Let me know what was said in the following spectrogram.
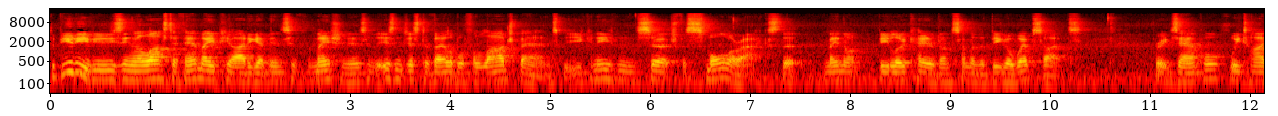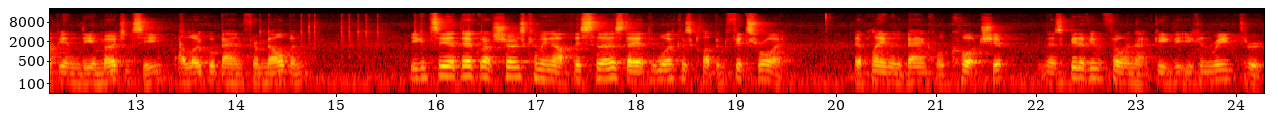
The beauty of using a Last.fm API to get this information is it isn't just available for large bands, but you can even search for smaller acts that may not be located on some of the bigger websites. For example, if we type in The Emergency, a local band from Melbourne, you can see that they've got shows coming up this Thursday at the Workers Club in Fitzroy. They're playing with a band called Courtship. There's a bit of info in that gig that you can read through.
